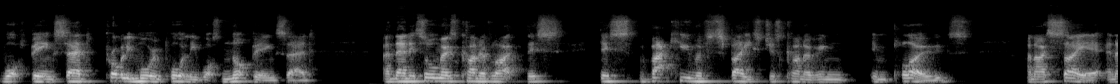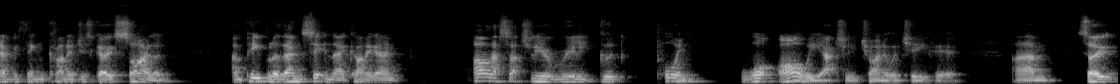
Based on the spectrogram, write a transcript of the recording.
what's being said. Probably more importantly, what's not being said. And then it's almost kind of like this this vacuum of space just kind of in, implodes, and I say it, and everything kind of just goes silent. And people are then sitting there, kind of going, "Oh, that's actually a really good point." what are we actually trying to achieve here? Um, so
